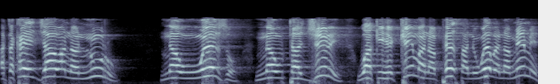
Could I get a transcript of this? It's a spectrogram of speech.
Atakayejawa na nuru na uwezo na utajiri wa kihekima na pesa ni wewe na mimi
